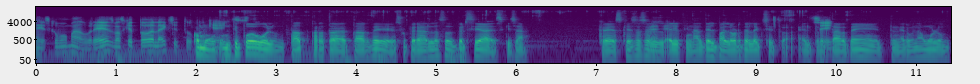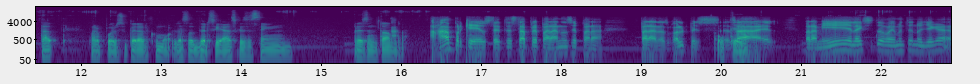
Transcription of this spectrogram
es como madurez, más que todo el éxito. Como un tipo de voluntad para tratar de superar las adversidades, quizá. ¿Crees que ese es el, final del valor del éxito? El tratar de tener una voluntad para poder superar como las adversidades que se estén presentando. Ajá, porque usted está preparándose para, para los golpes. O sea, el, para mí el éxito obviamente no llega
